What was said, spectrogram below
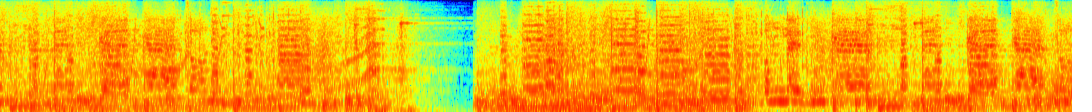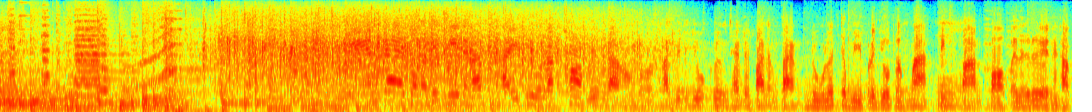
มเล่นเกม ครับใครที่รักชอบเรื่องราวของโทรทัศน์วิทยุเครื่องใช้ไฟฟ้าต่างๆ ดูแล้วจะมีประโยชน์มากๆ ติดตามต่อไปเรื่อยๆนะครับ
